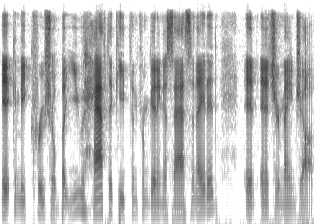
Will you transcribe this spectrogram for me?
it can be crucial, but you have to keep them from getting assassinated, and it's your main job.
